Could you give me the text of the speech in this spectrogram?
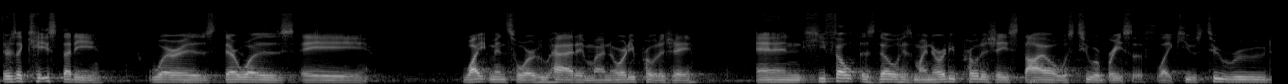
there's a case study whereas there was a white mentor who had a minority protege, and he felt as though his minority protege style was too abrasive, like he was too rude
